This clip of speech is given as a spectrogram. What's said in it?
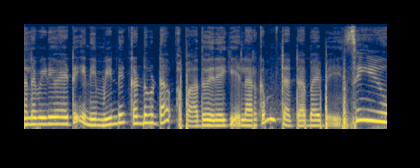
നല്ല വീഡിയോ ആയിട്ട് ഇനിയും വീണ്ടും കണ്ടുമുട്ടാം. അപ്പോൾ അതുവരേക്ക് എല്ലാവർക്കും tata bye bye. See you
